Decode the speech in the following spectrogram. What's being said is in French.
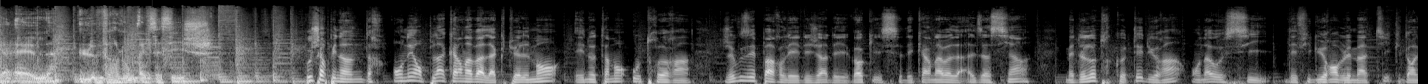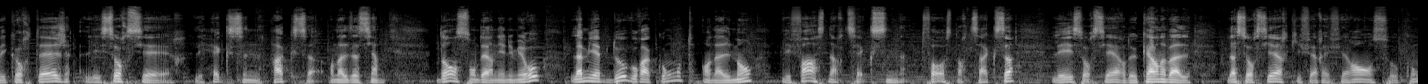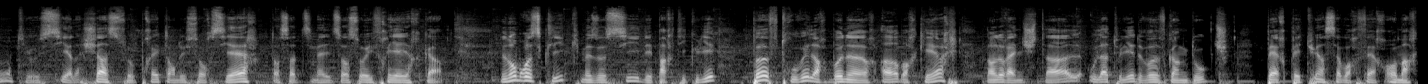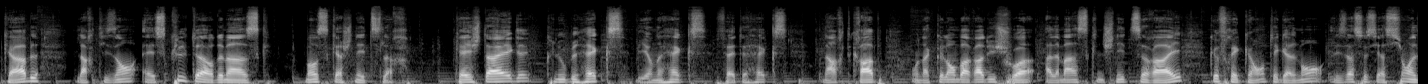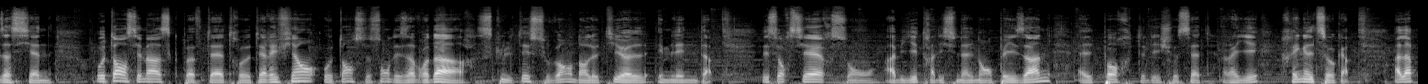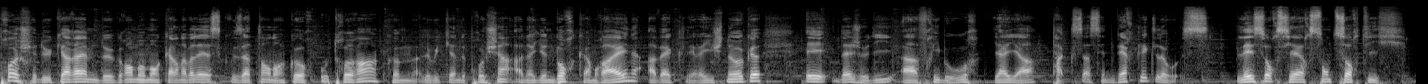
Le parlons alsacien. on est en plein carnaval actuellement et notamment outre-Rhin. Je vous ai parlé déjà des Vokis, des carnavals alsaciens, mais de l'autre côté du Rhin, on a aussi des figures emblématiques dans les cortèges, les sorcières, les Hexen, Haxa en alsacien. Dans son dernier numéro, l'ami Hebdo vous raconte en allemand les Fastnachtshaxa, les sorcières de carnaval. La sorcière qui fait référence au conte et aussi à la chasse aux prétendues sorcières dans De nombreuses cliques, mais aussi des particuliers, peuvent trouver leur bonheur à Oberkirch, dans le Rheinstall, où l'atelier de Wolfgang Dutsch perpétue un savoir-faire remarquable. L'artisan est sculpteur de masques, Moska Schnitzler. Keisteigel, Knubelhex, Birnehex, Fettehex, Nachtkrab, on n'a que l'embarras du choix à la Maskenschnitzerei que fréquentent également les associations alsaciennes. Autant ces masques peuvent être terrifiants, autant ce sont des œuvres d'art, sculptées souvent dans le Tilleul et Mlinda. Les sorcières sont habillées traditionnellement en paysannes, elles portent des chaussettes rayées, Ringelzoka. À l'approche du carême, de grands moments carnavalesques vous attendent encore outre-Rhin, comme le week-end prochain à Neuenburg am Rhein avec les Reichsnoke, et dès jeudi à Fribourg, Yaya, Taxas in wirklich los. Les sorcières sont sorties.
